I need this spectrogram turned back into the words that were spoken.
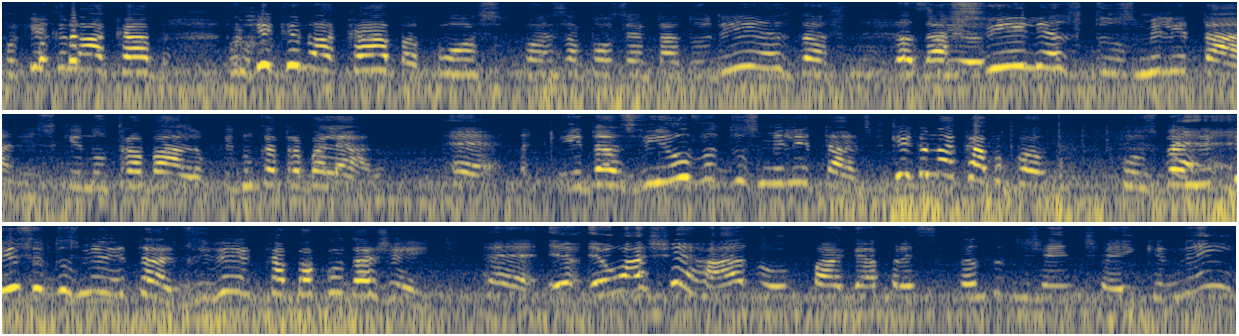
Por que, que não acaba? Por que, que não acaba com as, com as aposentadorias das, das, das filhas dos militares que não trabalham, que nunca trabalharam? É, E das viúvas dos militares. Por que, que não acaba com, com os benefícios dos militares e vem acabar com o da gente? é eu, eu acho errado pagar pra esse tanto de gente aí que nem.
